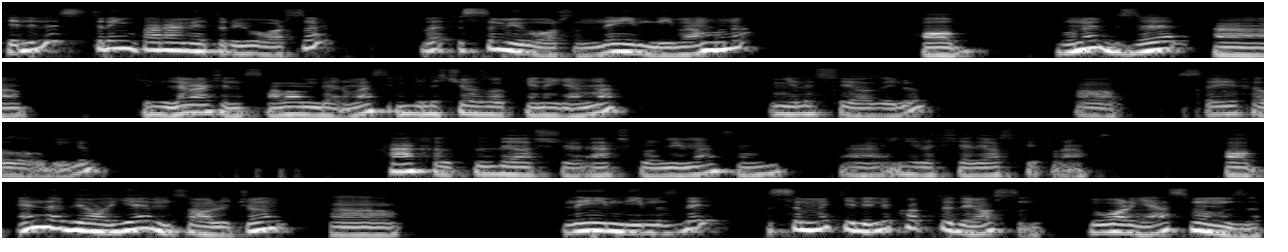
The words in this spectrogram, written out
Kelinglar, string parametr yuborsin va ism yuborsin. Name deyman buni. ho'p buni biza kelinglar, mana shuni salom bermas inglizcha yozayotgan ekanman. Inglizcha yozaylik. Hop, say hello deylik. Har xil tilda yozishni yaxshi ko'rmayman, o'shanga inglizchada yozib ketaveramiz. Hop, endi bu yog'iga misol uchun e, name deymizda ismni kelaylik kattada yozsin. Yuborgan ismimizni.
